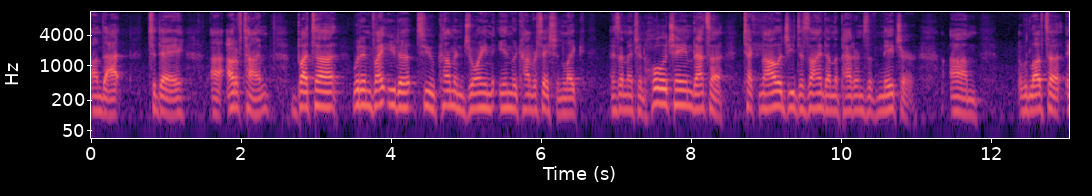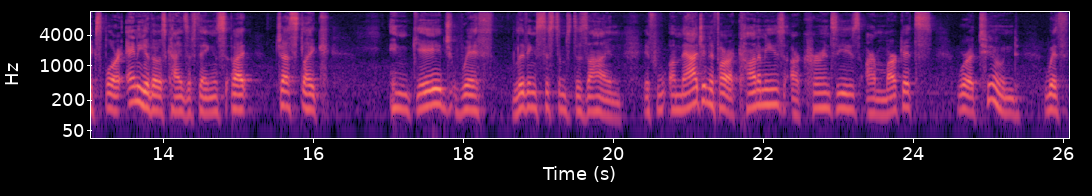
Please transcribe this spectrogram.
on that today, uh, out of time, but uh, would invite you to, to come and join in the conversation. Like, as I mentioned, Holochain, that's a technology designed on the patterns of nature. Um, I would love to explore any of those kinds of things, but just like engage with living systems design. If imagine if our economies, our currencies, our markets were attuned with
